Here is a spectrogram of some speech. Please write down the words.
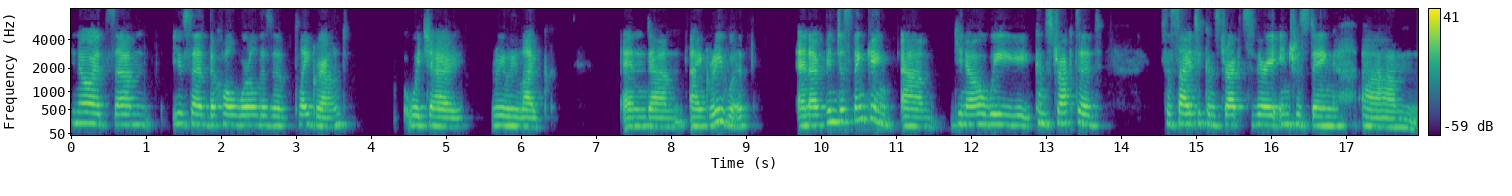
You know, it's um, you said the whole world is a playground, which I really like, and um, I agree with. And I've been just thinking, um, you know, we constructed society constructs very interesting um,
